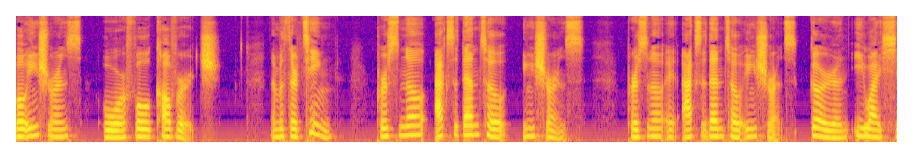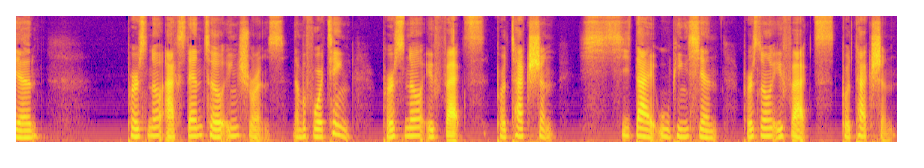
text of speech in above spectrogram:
full insurance or full coverage. Number 13, personal accidental insurance. Personal accidental insurance, 个人意外险 personal accidental insurance. Number 14, personal effects protection, 携带物品险 personal effects protection.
